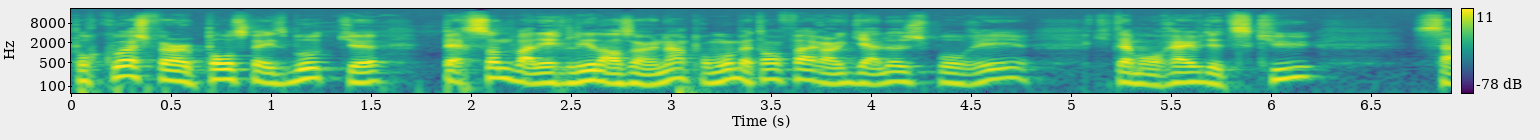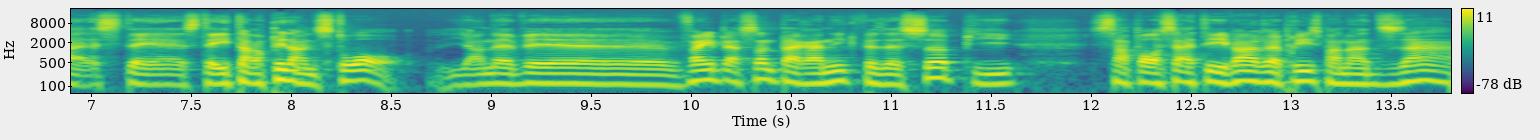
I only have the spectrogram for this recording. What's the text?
Pourquoi je fais un post Facebook que personne va aller relire dans un an? Pour moi, mettons, faire un gala juste pour rire, qui était mon rêve de TQ, ça, c'était, étampé dans l'histoire. Il y en avait euh, 20 personnes par année qui faisaient ça, puis ça passait à TV en reprise pendant 10 ans.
